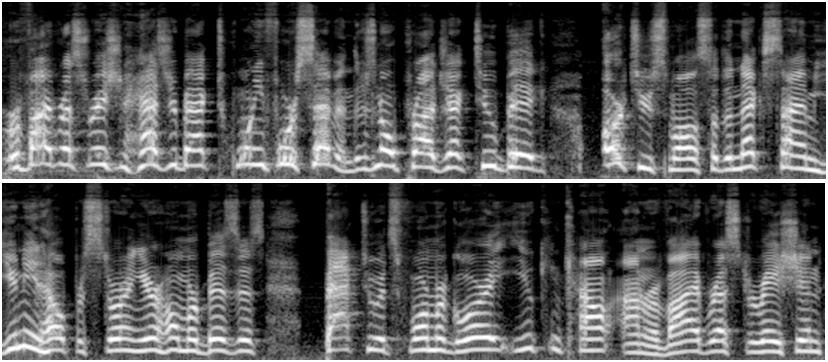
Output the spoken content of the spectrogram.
Revive Restoration has your back 24 7. There's no project too big or too small, so the next time you need help restoring your home or business, back to its former glory, you can count on Revive Restoration.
